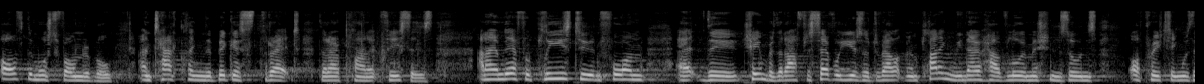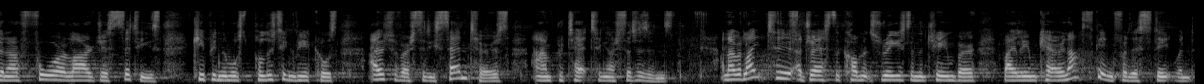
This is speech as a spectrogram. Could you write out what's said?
of the most vulnerable and tackling the biggest threat that our planet faces. And I am therefore pleased to inform uh, the Chamber that after several years of development and planning, we now have low emission zones operating within our four largest cities, keeping the most polluting vehicles out of our city centres and protecting our citizens. And I would like to address the comments raised in the Chamber by Liam Kerr in asking for this statement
